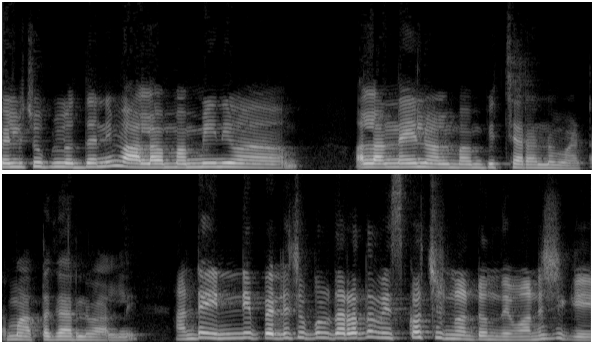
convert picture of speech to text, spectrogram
పెళ్ళి చూపులు వద్దని వాళ్ళ మమ్మీని వా- వాళ్ళ అన్నయ్యని వాళ్ళని పంపించారన్నమాట. మా అత్తగారిని వాళ్ళని. అంటే ఇన్ని పెళ్ళి చూపుల తర్వాత విసుకొచ్చినట్టుంది మనిషికి.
